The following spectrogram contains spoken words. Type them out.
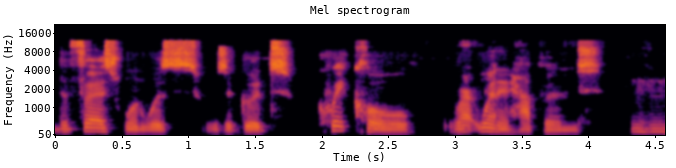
the first one was was a good quick call right when it happened. hmm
